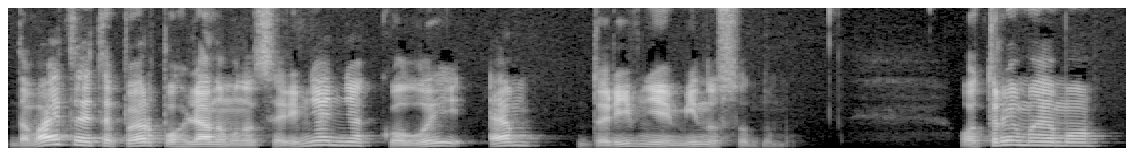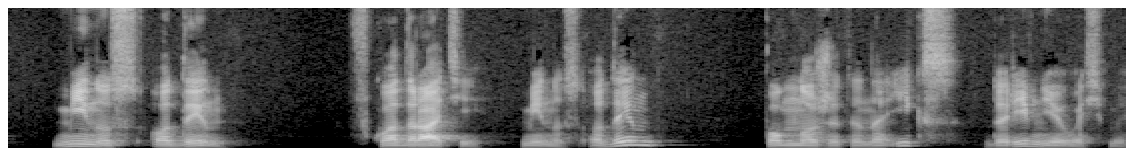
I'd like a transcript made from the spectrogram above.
Давайте тепер поглянемо на це рівняння, коли m дорівнює мінус 1. Отримаємо мінус 1 в квадраті мінус 1 помножити на х дорівнює 8.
